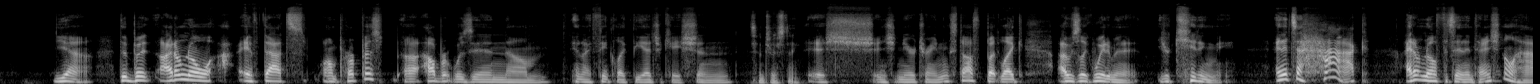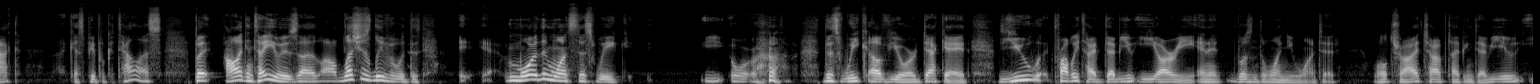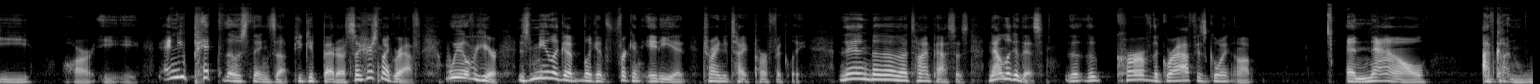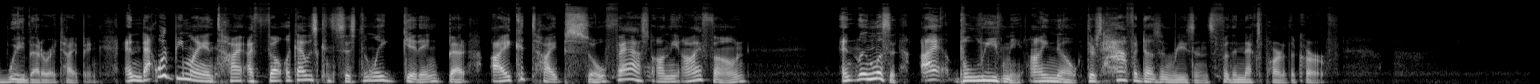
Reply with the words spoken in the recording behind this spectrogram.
Yeah, the, but I don't know if that's on purpose. Uh, Albert was in, um, in I think like the education It's interesting. ish engineer training stuff. But like, I was like, wait a minute, you're kidding me. And it's a hack. I don't know if it's an intentional hack. I guess people could tell us. But all I can tell you is, uh, let's just leave it with this. More than once this week, or this week of your decade, you probably typed W E R E and it wasn't the one you wanted. Well, try top typing W E R E E. And you pick those things up, you get better. So here's my graph. Way over here is me like a like a freaking idiot trying to type perfectly. And then the, the time passes. Now look at this. The the curve, the graph is going up. And now I've gotten way better at typing. And that would be my entire I felt like I was consistently getting better. I could type so fast on the iPhone. And, and listen, I believe me, I know there's half a dozen reasons for the next part of the curve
